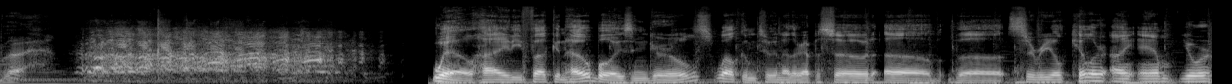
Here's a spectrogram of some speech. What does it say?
Blech. Well, Heidi fucking ho, boys and girls. Welcome to another episode of The Cereal Killer. I am your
